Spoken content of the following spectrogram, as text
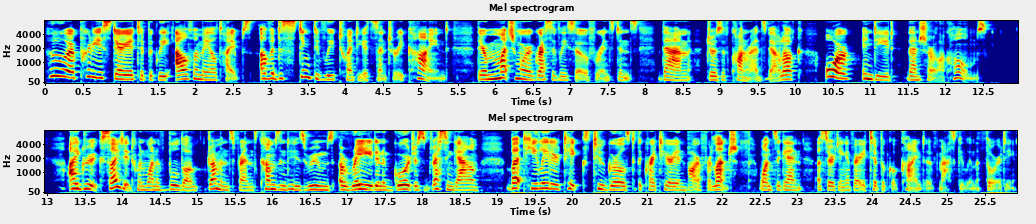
who are pretty stereotypically alpha male types of a distinctively 20th century kind. They're much more aggressively so, for instance, than Joseph Conrad's Verloc, or indeed than Sherlock Holmes. I grew excited when one of Bulldog Drummond's friends comes into his rooms arrayed in a gorgeous dressing gown, but he later takes two girls to the Criterion Bar for lunch, once again asserting a very typical kind of masculine authority.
